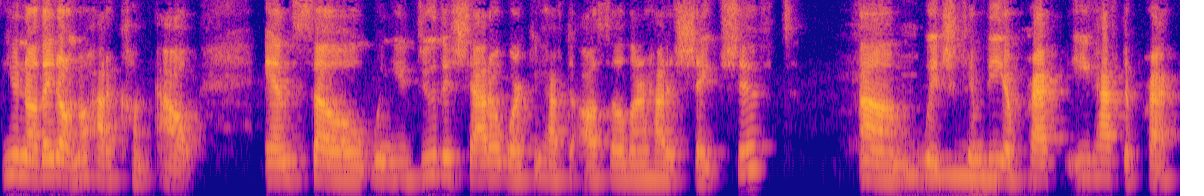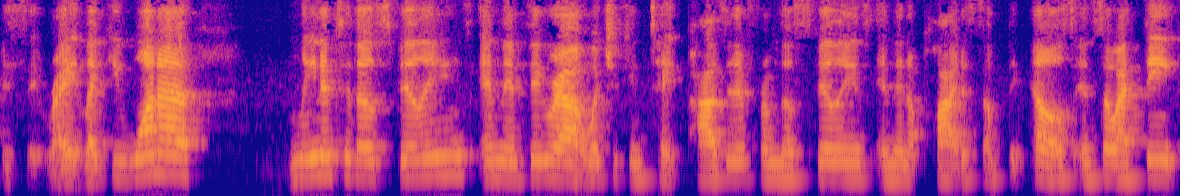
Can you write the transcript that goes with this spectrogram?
you know, they don't know how to come out. And so, when you do the shadow work, you have to also learn how to shape shift, um, mm. which can be a mm. practice. You have to practice it, right? Like, you want to lean into those feelings and then figure out what you can take positive from those feelings and then apply to something else. And so I think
